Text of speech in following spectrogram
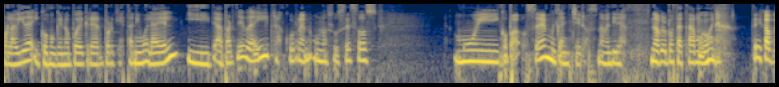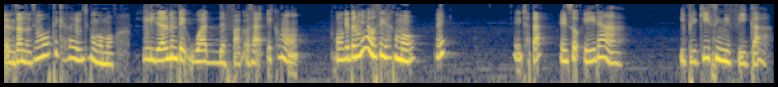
por la vida y como que no puede creer porque es tan igual a él y a partir de ahí transcurren unos sucesos muy copados, ¿eh? muy cancheros, no mentira, la propuesta está muy buena, te deja pensando, si vos te quedas el último como literalmente what the fuck, o sea, es como como que termina y vos te quedas como, ¿eh? ¿Eh? ¿Ya está? Eso era ¿y qué significa?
